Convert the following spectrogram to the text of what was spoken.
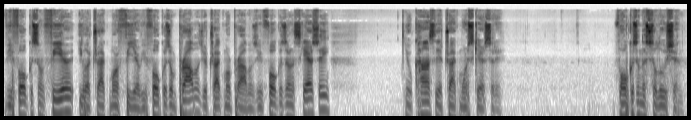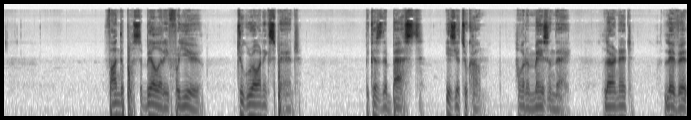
If you focus on fear, you'll attract more fear. If you focus on problems, you attract more problems. If you focus on scarcity, you'll constantly attract more scarcity. Focus on the solution. Find the possibility for you to grow and expand because the best is yet to come. Have an amazing day. Learn it, live it,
